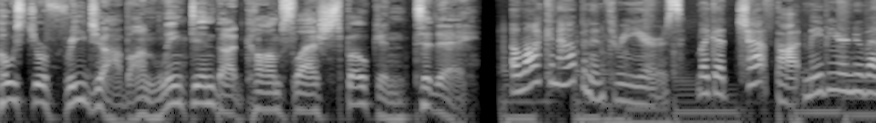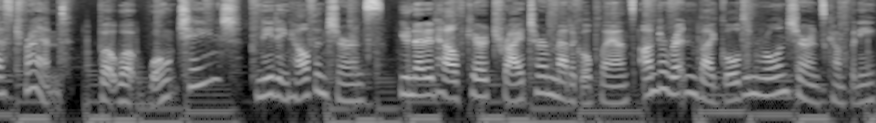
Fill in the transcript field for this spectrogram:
Post your free job on linkedin.com slash spoken today. A lot can happen in three years, like a chatbot may be your new best friend. But what won't change? Needing health insurance. United Healthcare TriTerm Medical Plans, underwritten by Golden Rule Insurance Company,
